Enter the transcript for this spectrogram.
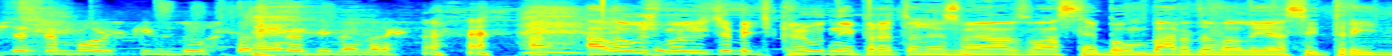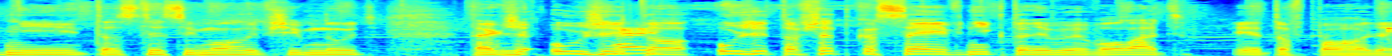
Že ten morský vzduch to nerobí dobre. A, ale už môžete byť kľudní, pretože sme vás vlastne bombardovali asi 3 dní, to ste si mohli všimnúť. Takže už je, to, už je to všetko safe, nikto nebude volať, je to v pohode.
